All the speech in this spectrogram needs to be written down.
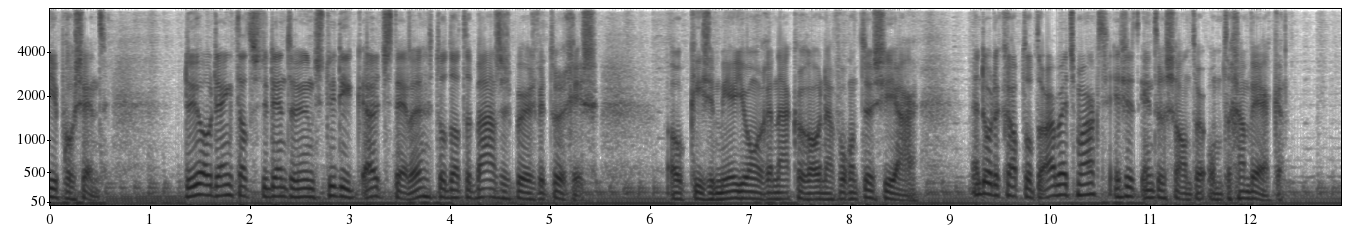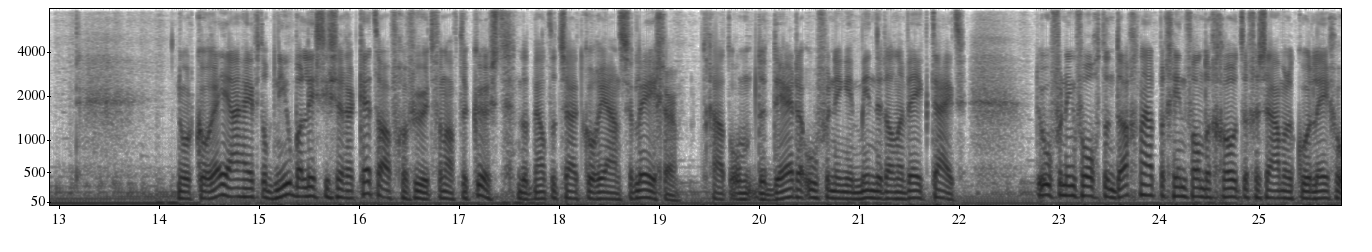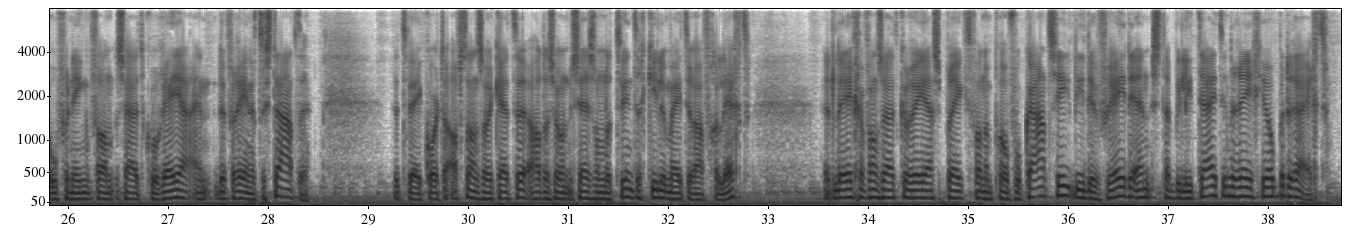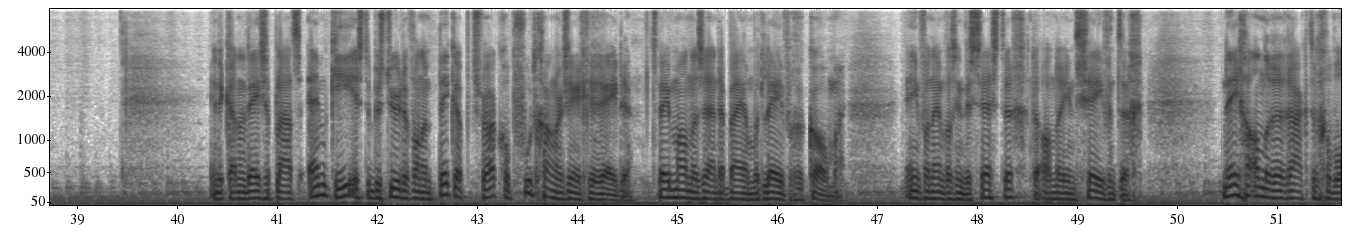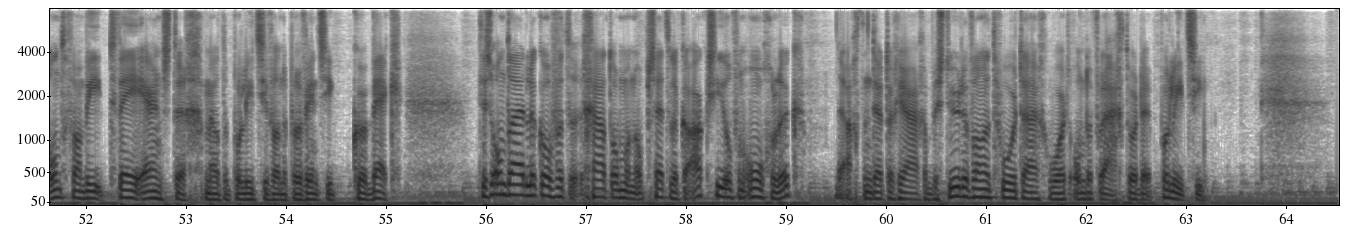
DUO denkt dat studenten hun studie uitstellen totdat de basisbeurs weer terug is. Ook kiezen meer jongeren na corona voor een tussenjaar. En door de krapte op de arbeidsmarkt is het interessanter om te gaan werken. Noord-Korea heeft opnieuw ballistische raketten afgevuurd vanaf de kust. Dat meldt het Zuid-Koreaanse leger. Het gaat om de derde oefening in minder dan een week tijd. De oefening volgt een dag na het begin van de grote gezamenlijke legeroefening van Zuid-Korea en de Verenigde Staten. De twee korte afstandsraketten hadden zo'n 620 kilometer afgelegd. Het leger van Zuid-Korea spreekt van een provocatie die de vrede en stabiliteit in de regio bedreigt. In de Canadese plaats Emkey is de bestuurder van een pick-up truck op voetgangers ingereden. Twee mannen zijn daarbij om het leven gekomen. Een van hen was in de 60, de ander in 70. Negen anderen raakten gewond, van wie twee ernstig, meldt de politie van de provincie Quebec. Het is onduidelijk of het gaat om een opzettelijke actie of een ongeluk. De 38-jarige bestuurder van het voertuig wordt ondervraagd door de politie.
